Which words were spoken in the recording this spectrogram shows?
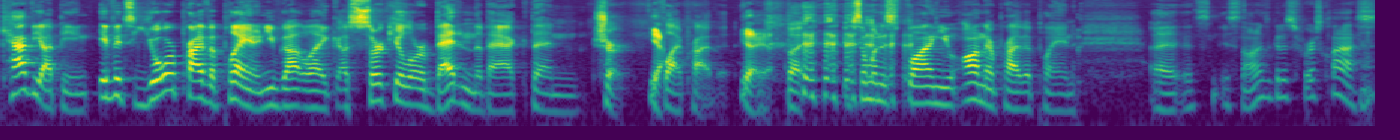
caveat being, if it's your private plane and you've got like a circular bed in the back, then sure, Yeah. fly private. Yeah, yeah. But if someone is flying you on their private plane, uh, it's it's not as good as first class.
